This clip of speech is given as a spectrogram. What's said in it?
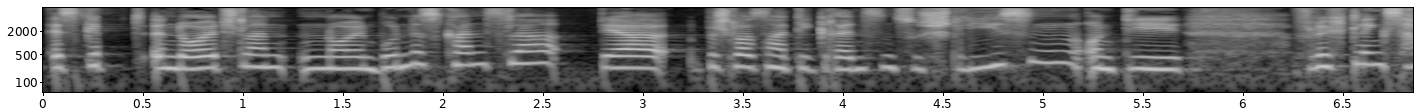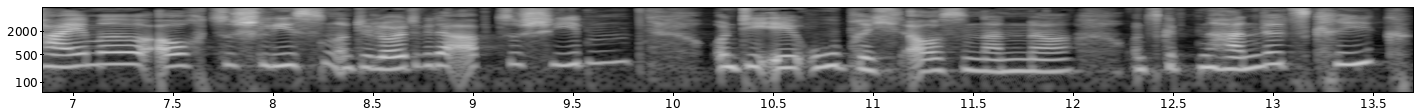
Es gibt in Deutschland einen neuen Bundeskanzler, der beschlossen hat, die Grenzen zu schließen und die Flüchtlingsheime auch zu schließen und die Leute wieder abzuschieben. Und die EU bricht auseinander. Und es gibt einen Handelskrieg.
